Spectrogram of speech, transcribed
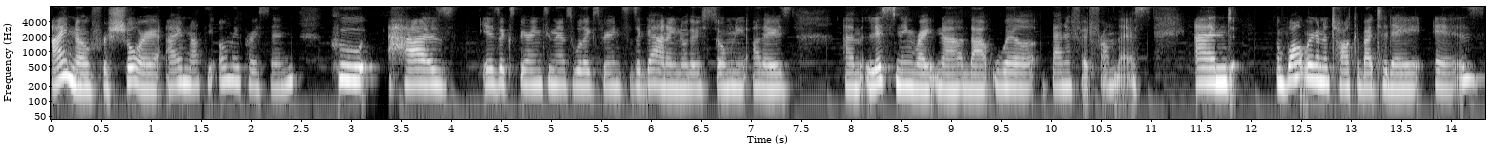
I know for sure I'm not the only person who has is experiencing this, will experience this again. I know there's so many others um, listening right now that will benefit from this. And what we're going to talk about today is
